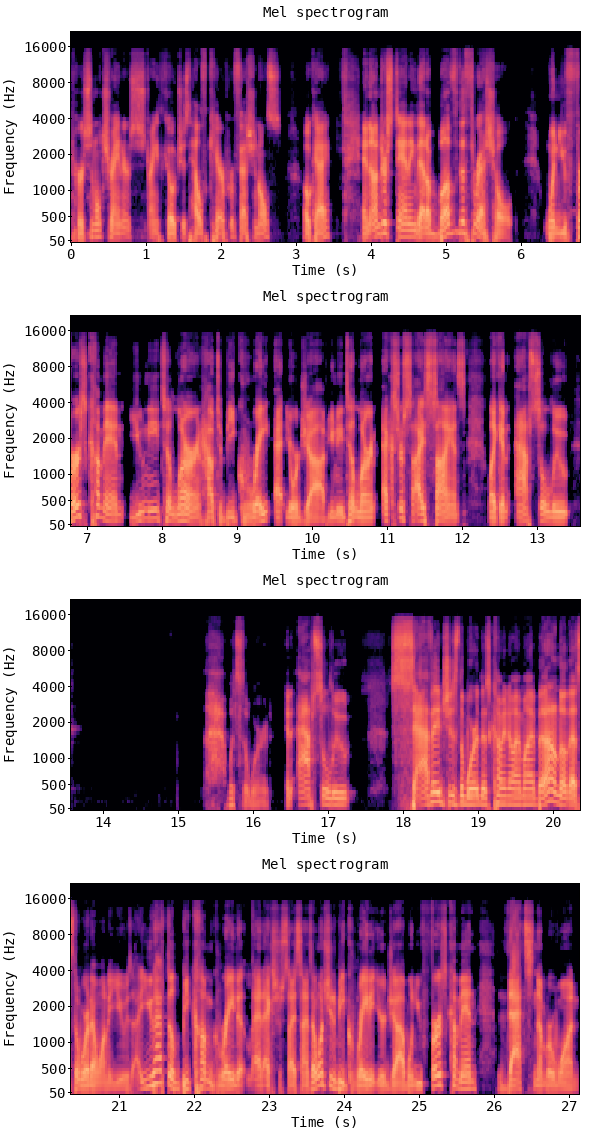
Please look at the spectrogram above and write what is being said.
personal trainers, strength coaches, healthcare professionals, okay, and understanding that above the threshold, when you first come in, you need to learn how to be great at your job. You need to learn exercise science like an absolute, what's the word? An absolute savage is the word that's coming to my mind, but I don't know that's the word I want to use. You have to become great at, at, exercise science. I want you to be great at your job. When you first come in, that's number one.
